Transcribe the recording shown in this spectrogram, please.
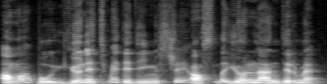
Ama bu yönetme dediğimiz şey aslında yönlendirme.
